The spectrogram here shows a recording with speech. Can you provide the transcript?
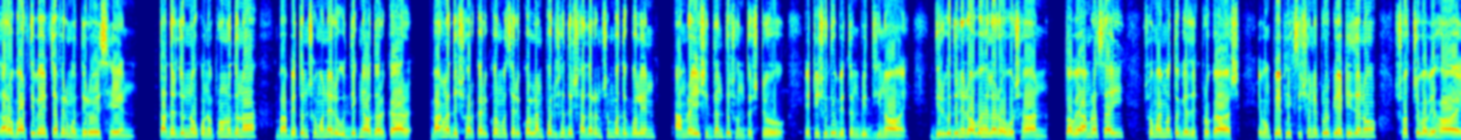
তারাও বাড়তি ব্যয়ের চাপের মধ্যে রয়েছেন। তাদের জন্যও কোনো প্রণোদনা বা বেতন সমানের উদ্যোগ নেওয়া দরকার। বাংলাদেশ সরকারি কর্মচারী কল্যাণ পরিষদের সাধারণ সম্পাদক বলেন, আমরা এই সিদ্ধান্তে সন্তুষ্ট। এটি শুধু বেতন বৃদ্ধি নয়, দীর্ঘদিনের অবহেলার অবসান। তবে আমরা চাই সময় মতো গ্যাজেট প্রকাশ এবং পে ফিক্সেশনের প্রক্রিয়াটি যেন স্বচ্ছভাবে হয়।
